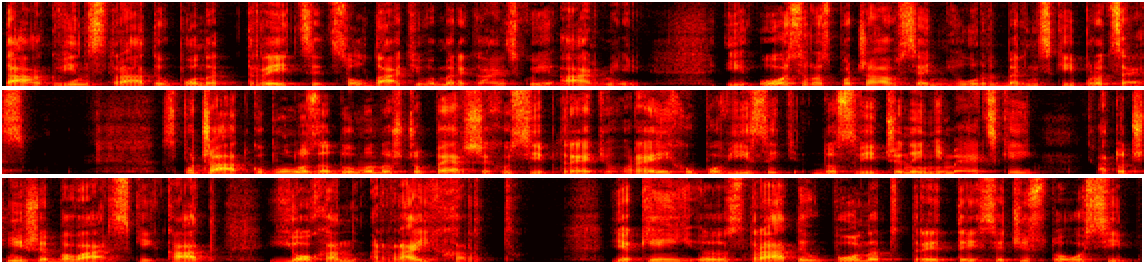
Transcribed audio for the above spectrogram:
Так, він стратив понад 30 солдатів американської армії. І ось розпочався Нюрнбернський процес. Спочатку було задумано, що перших осіб Третього рейху повісить досвідчений німецький, а точніше баварський кат Йохан Райхард, який е, стратив понад 3100 осіб.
